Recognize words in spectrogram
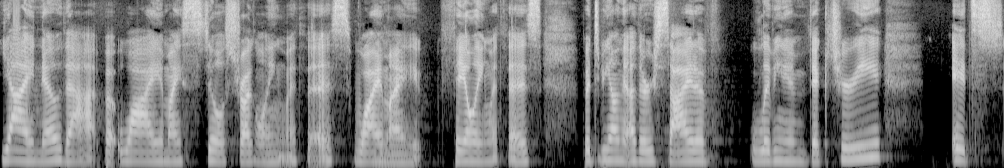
yeah, I know that, but why am I still struggling with this? Why am I failing with this? But to be on the other side of living in victory, it's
